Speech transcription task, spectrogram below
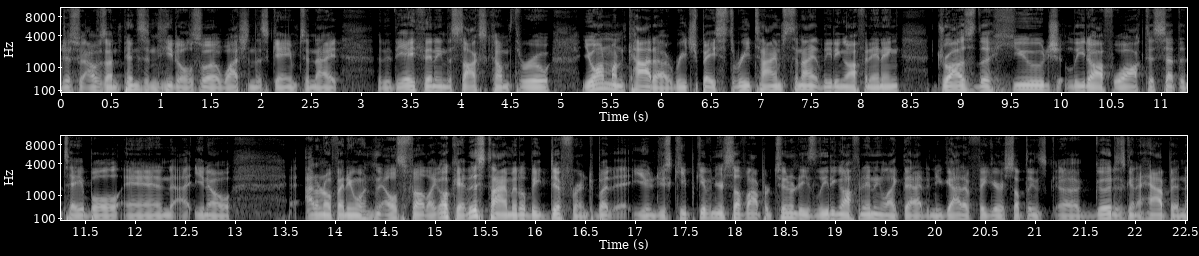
just I was on pins and needles uh, watching this game tonight. The, eighth inning, the Sox come through. Yoan Moncada reached base three times tonight, leading off an inning, draws the huge leadoff walk to set the table, and uh, you know. I don't know if anyone else felt like, okay, this time it'll be different, but uh, you just keep giving yourself opportunities leading off an inning like that, and you got to figure something's uh, good is going to happen.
